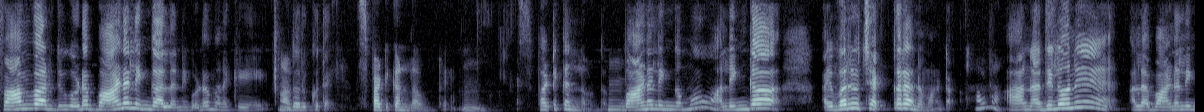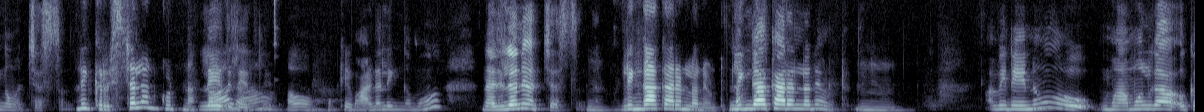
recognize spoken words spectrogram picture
స్వామివారిది కూడా బాణలింగాలని కూడా మనకి. దొరుకుతాయి స్ఫటికంలో ఉంటాయి. స్ఫటికంలో ఉండవు మ్మ్. బాణలింగము ఆ లింగ ఎవరు చెక్కరు అనమాట ఆ నదిలోనే అలా బాణలింగం వచ్చేస్తుంది నేను క్రిస్టల్ అనుకుంటున్నా లేదు? లేదు, ఓకే బాణలింగము నదిలోనే వచ్చేస్తుంది. లింగాకారంలోనే ఉంటుంది లింగాకారంలోనే ఉంటుంది. అవి నేను మామూలుగా ఒక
